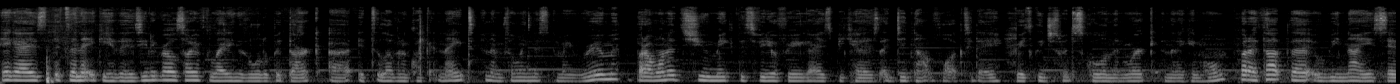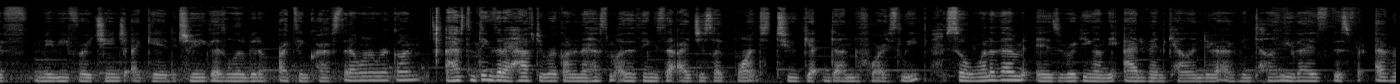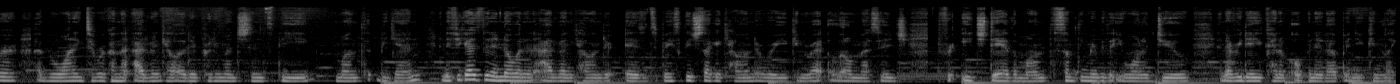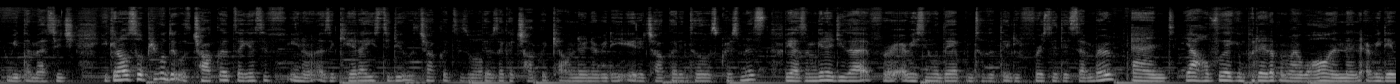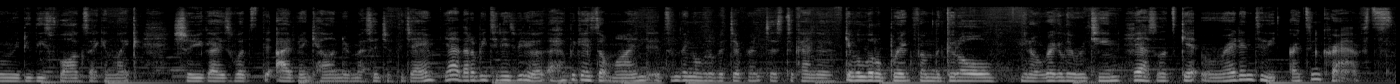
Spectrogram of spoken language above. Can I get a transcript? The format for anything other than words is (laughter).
Hey guys, it's Sena aka the Hazina Girl. Sorry if the lighting is a little bit dark. Uh, it's 11 o'clock at night and I'm filming this in my room. But I wanted to make this video for you guys because I did not vlog today. Basically just went to school and then work and then I came home. But I thought that it would be nice if maybe for a change I could show you guys a little bit of arts and crafts that I want to work on. I have some things that I have to work on and I have some other things that I just like want to get done before I sleep. So one of them is working on the advent calendar. I've been telling you guys this forever. I've been wanting to work on the advent calendar pretty much since the month began. And if you guys didn't know what an advent calendar is, it's basically just like a calendar where you can write a little message for each day of the month, something maybe that you want to do, and every day you kind of open it up and you can like read the message. You can also people do it with chocolates. I guess if you know, as a kid, I used to do it with chocolates as well. There was like a chocolate calendar, and every day you ate a chocolate until it was Christmas. But yeah, so I'm gonna do that for every single day up until the 31st of December. And yeah, hopefully I can put it up on my wall, and then every day when we do these vlogs, I can like show you guys what's the advent calendar message of the day. Yeah, that'll be today's video. I hope you guys don't mind. It's something a little bit different just to kind of give a little break from the good old, you know, regular routine. Yeah, so let's get right into the arts and crafts.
